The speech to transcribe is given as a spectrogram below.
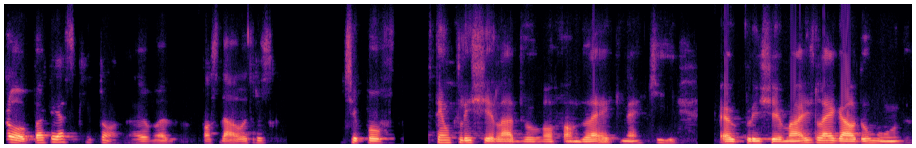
Pronto, pra quem assistir, pronto. Eu posso dar outros. Tipo, tem um clichê lá do Orphan Black, né? Que é o clichê mais legal do mundo.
